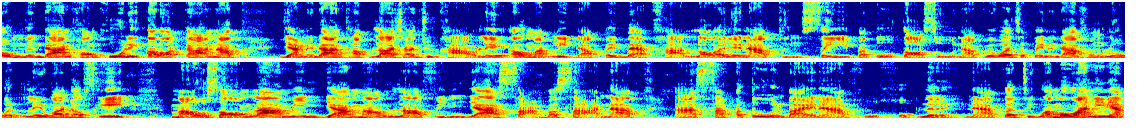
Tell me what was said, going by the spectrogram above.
ล่มทางด้านของคู่หลีกตลอดการนะครับ อย่างในด้านทัพราชันชุดขาวเลอัลมาดริดครับไปแบบขาดลอยเลยนะครับ ถึง 4 ประตูต่อศูนย์นะครับ ไม่ว่าจะเป็นทางด้านของโรเบิร์ตเลวานดอฟสกี้เหมาสองลามินยาเมาลาฟินยาสามประสานนะครับอ่าซัดประตูกันไปนะครับผูครบเลยนะครับก็ถือว่าเมื่อวานนี้เนี่ย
